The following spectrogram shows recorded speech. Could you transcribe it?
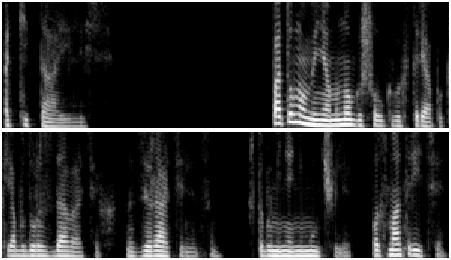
окитаились. Потом у меня много шелковых тряпок, я буду раздавать их надзирательницам, чтобы меня не мучили. Посмотрите.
